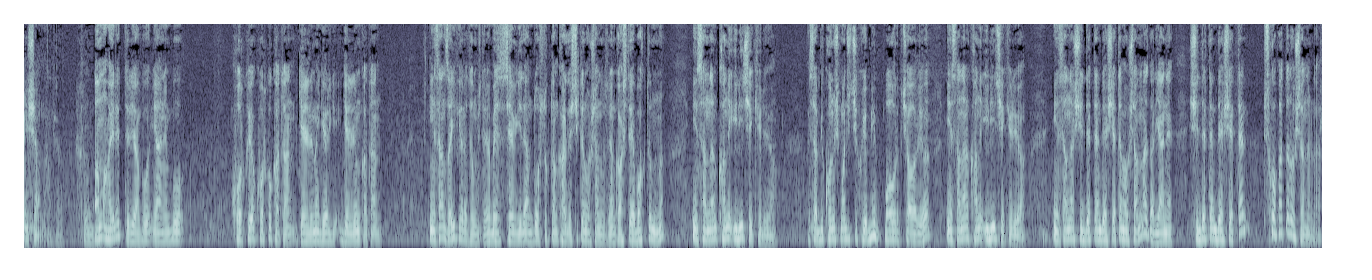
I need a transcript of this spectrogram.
İnşallah. İnşallah. Ama hayrettir ya bu yani bu korkuya korku katan, gerilime ger- gerilim katan insan zayıf yaratılmıştır. Ya biz sevgiden, dostluktan, kardeşlikten hoşlanırız. Yani gazeteye baktın mı insanların kanı iliği çekiliyor. Mesela bir konuşmacı çıkıyor, bir bağırıp çağırıyor. insanların kanı iliği çekiliyor. İnsanlar şiddetten, dehşetten hoşlanmazlar. Yani şiddetten, dehşetten psikopatlar hoşlanırlar.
